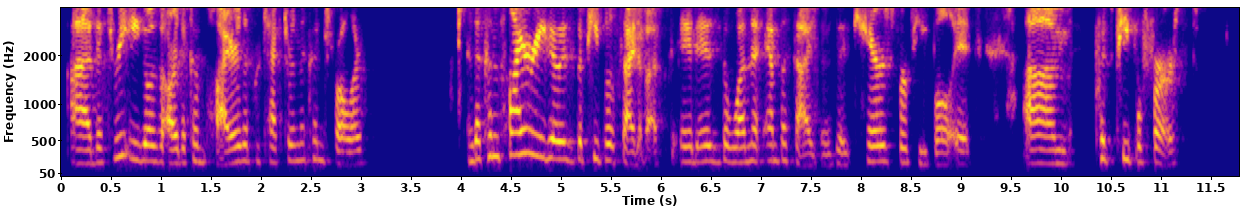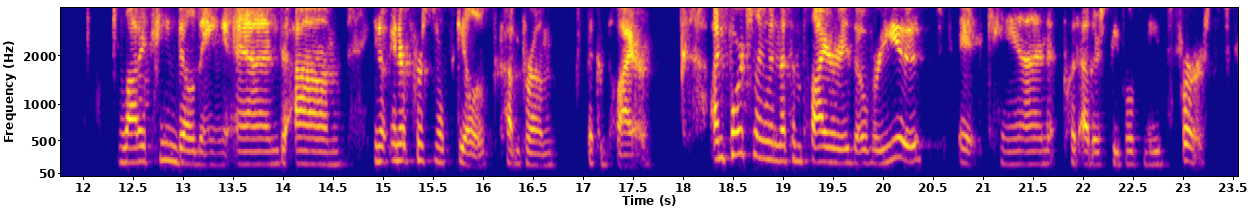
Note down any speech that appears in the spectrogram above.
Uh, the three egos are the complier, the protector, and the controller. The complier ego is the people side of us. It is the one that empathizes. It cares for people. It um, puts people first. A lot of team building and um, you know interpersonal skills come from the complier. Unfortunately, when the complier is overused, it can put other people's needs first.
